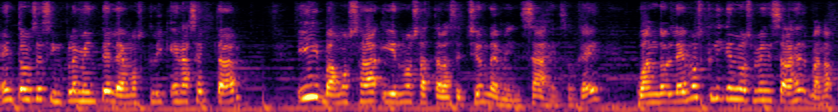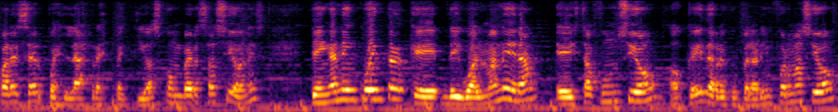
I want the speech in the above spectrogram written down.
Entonces simplemente le damos clic en aceptar y vamos a irnos hasta la sección de mensajes, ¿ok? Cuando leemos clic en los mensajes van a aparecer pues las respectivas conversaciones. Tengan en cuenta que de igual manera esta función ok de recuperar información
